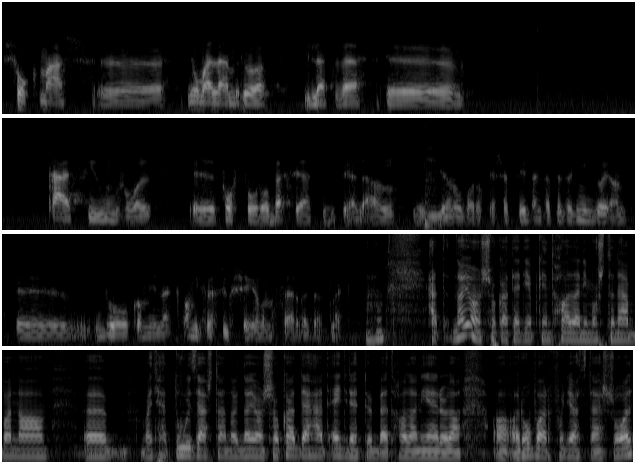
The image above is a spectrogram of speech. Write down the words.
sok más nyomelemről, illetve kálciumról, foszforról beszéltünk például még ugye a rovarok esetében, tehát ezek mind olyan ö, dolgok, aminek, amikre szüksége van a szervezetnek. Uh-huh. Hát nagyon sokat egyébként hallani mostanában a, ö, vagy hát túlzástán, hogy nagyon sokat, de hát egyre többet hallani erről a, a, a rovarfogyasztásról,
